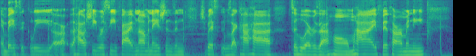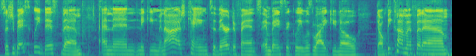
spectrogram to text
and basically uh, how she received five nominations, and she basically was like, haha, to whoever's at home, hi Fifth Harmony. So she basically dissed them, and then Nicki Minaj came to their defense and basically was like, you know, don't be coming for them.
